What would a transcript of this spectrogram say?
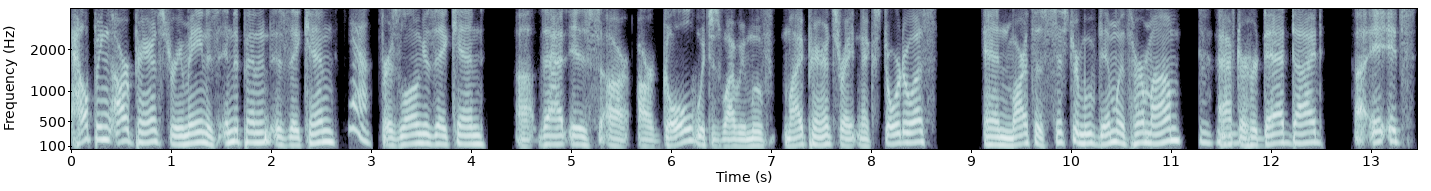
helping our parents to remain as independent as they can. Yeah. For as long as they can. Uh, that is our our goal, which is why we move my parents right next door to us, and Martha's sister moved in with her mom Mhm. after her dad died. Uh, it- it's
